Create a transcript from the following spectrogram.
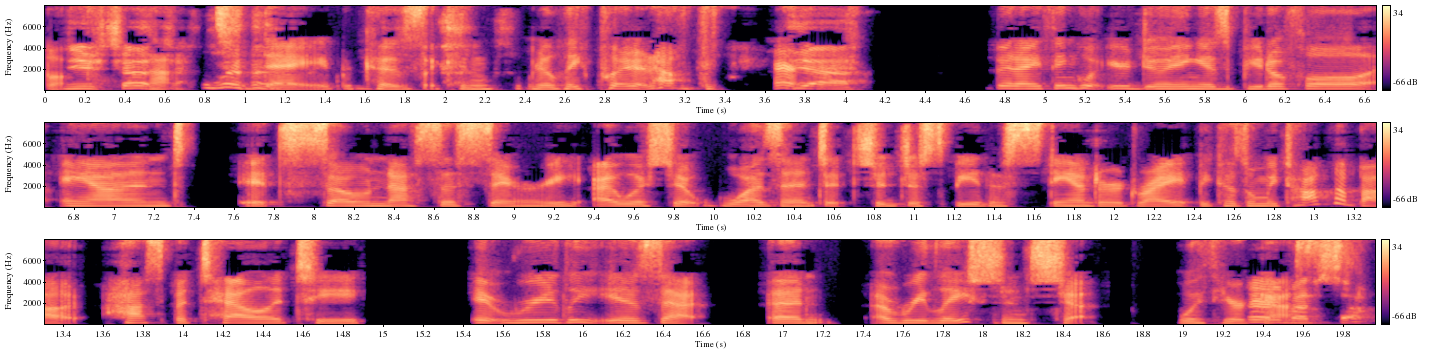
book. You should. Today because I can really put it out there. Yeah. But I think what you're doing is beautiful and it's so necessary. I wish it wasn't. It should just be the standard, right? Because when we talk about hospitality, it really is that an, a relationship with your Very guests. So.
